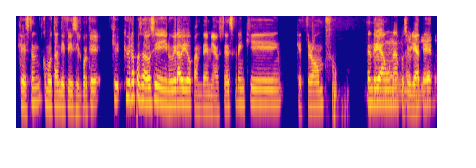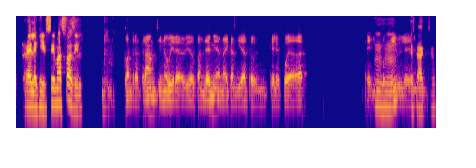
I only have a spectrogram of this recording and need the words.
Que es tan, como tan difícil. Porque, ¿qué, hubiera pasado si no hubiera habido pandemia? ¿Ustedes creen que, que Trump tendría una posibilidad de reelegirse más fácil? contra Trump, si no hubiera habido pandemia, no hay candidato que le pueda dar. Es imposible. exacto.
